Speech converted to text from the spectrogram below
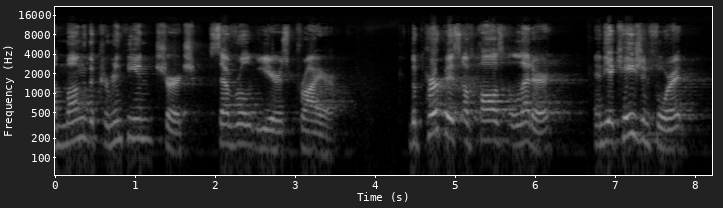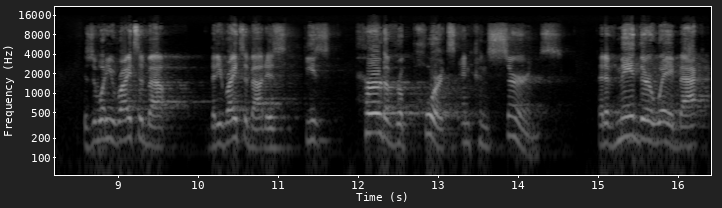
among the Corinthian church several years prior. The purpose of Paul's letter and the occasion for it is what he writes about that he writes about is he's heard of reports and concerns that have made their way back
